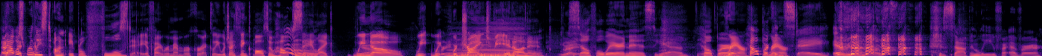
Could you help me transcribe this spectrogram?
that was released on April Fool's Day, if I remember correctly, which I think also helps say Hmm. like we Yeah. know we, we we're trying to be in on it. Self awareness, yeah. Helper, Rare. helper Rare. can stay. Everyone else should stop and leave forever.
